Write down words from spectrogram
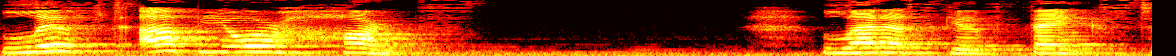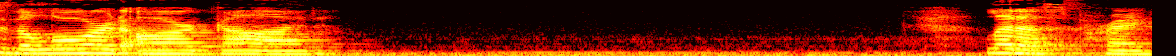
Lift up your hearts. Let us give thanks to the Lord our God. Let us pray.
